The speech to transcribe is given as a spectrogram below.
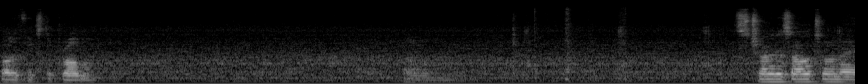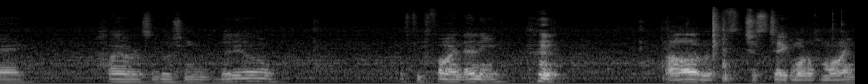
how to fix the problem. Um, let's try this out on a higher resolution video if we find any I'll just take one of mine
